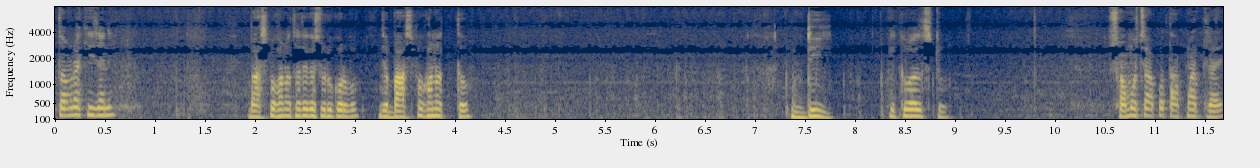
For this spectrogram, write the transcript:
তো আমরা কি জানি? বাষ্প ঘনত্ব থেকে শুরু করব। যে বাষ্প ঘনত্ব ডি ইকুয়ালস টু সমচাপ তাপমাত্রায়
